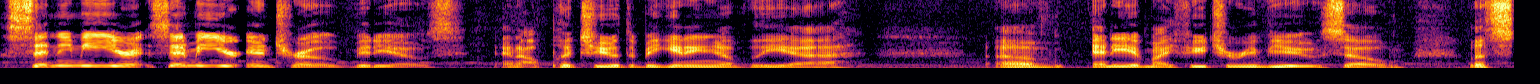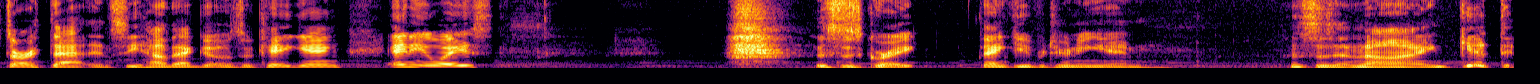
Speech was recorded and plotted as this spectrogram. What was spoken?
sending me your send me your intro videos and I'll put you at the beginning of the uh, of any of my future reviews. So let's start that and see how that goes. Okay, gang? Anyways, this is great. Thank you for tuning in. This is a nine. Get to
